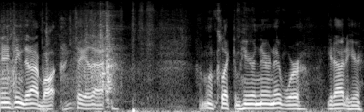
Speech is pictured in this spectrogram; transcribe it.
anything that I bought. I can tell you that. I'm gonna collect them here and there and everywhere. Get out of here.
